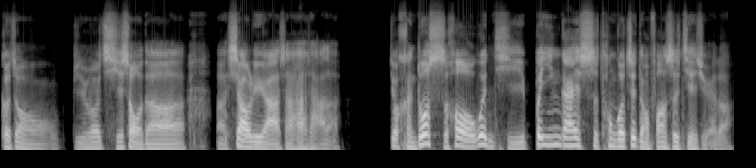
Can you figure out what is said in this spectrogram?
各种，比如说骑手的呃效率啊，啥啥啥的。就很多时候问题不应该是通过这种方式解决的，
